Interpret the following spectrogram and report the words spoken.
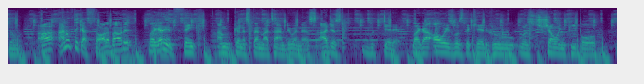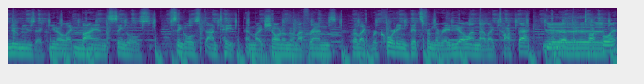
doing? Uh, I don't think I thought about it. Like, I didn't think I'm gonna spend my time doing this. I just did it. Like, I always was the kid who was showing people new music. You know, like buying singles, singles on tape, and like showing them to my friends, or like recording bits from the radio on that like talkback. You remember that? The talk boy.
